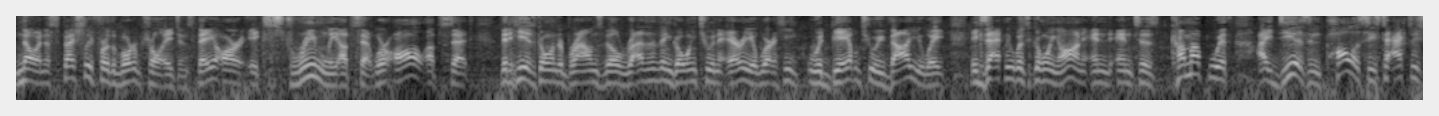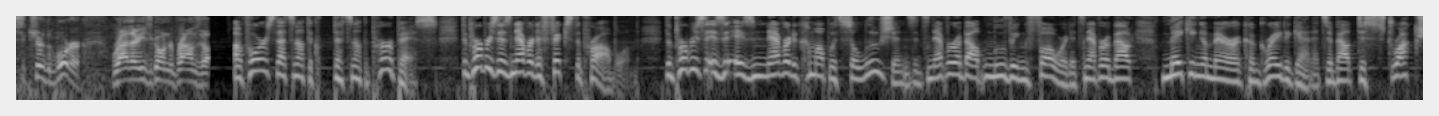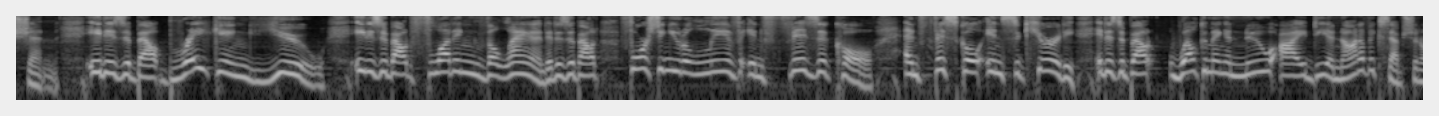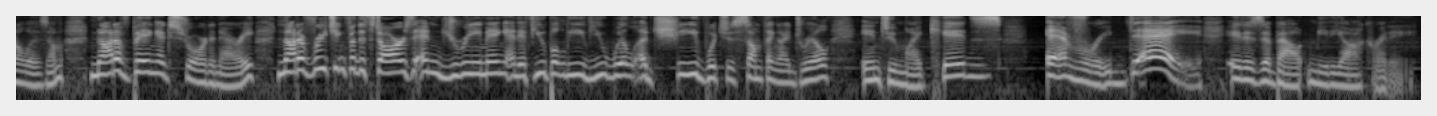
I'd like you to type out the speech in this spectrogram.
No, and especially for the Border Patrol agents, they are extremely upset. We're all upset that he is going to Brownsville rather than going to an area where he would be able to evaluate exactly what's going on and, and to come up with ideas and policies to actually secure the border. Rather, he's going to Brownsville. Of course, that's not the that's not the purpose. The purpose is never to fix the problem. The purpose is is never to come up with solutions. It's never about moving forward. It's never about making America great again. It's about destruction. It is about breaking you. It is about flooding the land. It is about forcing you to live in physical and fiscal insecurity. It is about welcoming a new idea, not of exceptionalism, not of being extraordinary, not of reaching for the stars and dreaming. And if you believe you will achieve, which is something I drill into my kids every day, it is about mediocrity.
